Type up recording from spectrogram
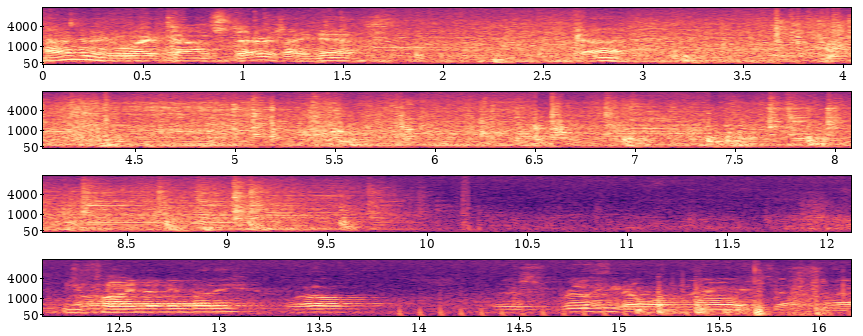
I don't even go back downstairs, I guess. God. Did you find anybody? Well, there's really no one there except uh,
